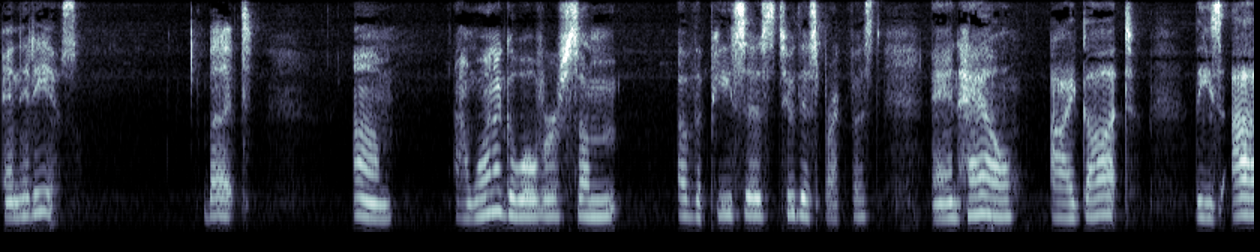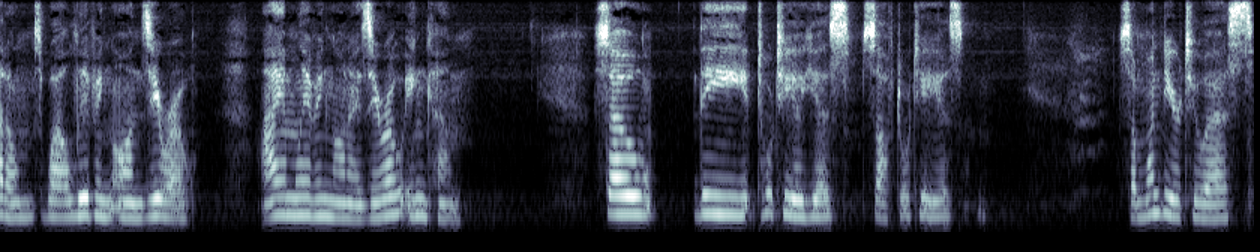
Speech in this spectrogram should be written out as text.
and it is. But um, I want to go over some of the pieces to this breakfast and how I got these items while living on zero. I am living on a zero income. So the tortillas, soft tortillas, someone dear to us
